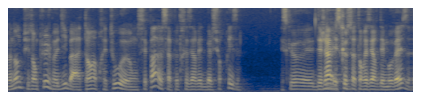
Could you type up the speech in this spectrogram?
Maintenant, de plus en plus, je me dis, bah attends, après tout, euh, on ne sait pas, ça peut te réserver de belles surprises. Est-ce que, euh, déjà, est-ce que ça t'en réserve des mauvaises?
